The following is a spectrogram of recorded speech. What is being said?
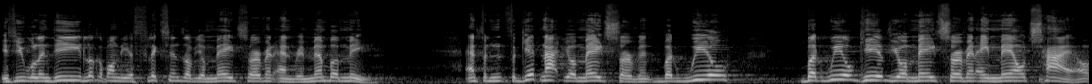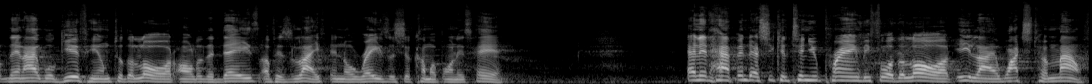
if you will indeed look upon the afflictions of your maidservant and remember me, and forget not your maidservant, but will but will give your maidservant a male child, then I will give him to the Lord all of the days of his life, and no razor shall come upon his head. And it happened as she continued praying before the Lord, Eli watched her mouth.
